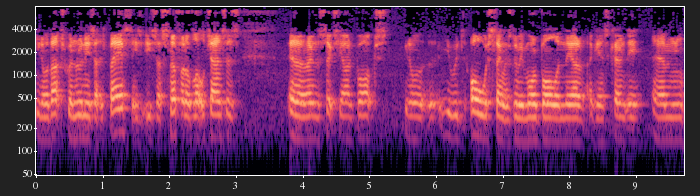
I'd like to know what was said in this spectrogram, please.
you know that's when Rooney's at his best. He's, he's a sniffer of little chances in and around the six-yard box you know, you would always think there's going to be more ball in there against County. Um,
